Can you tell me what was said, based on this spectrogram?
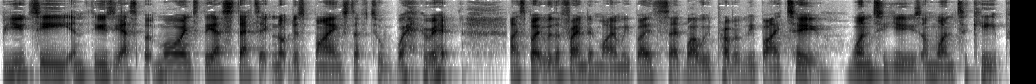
beauty enthusiasts, but more into the aesthetic, not just buying stuff to wear it. I spoke with a friend of mine. We both said, well, we'd probably buy two one to use and one to keep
